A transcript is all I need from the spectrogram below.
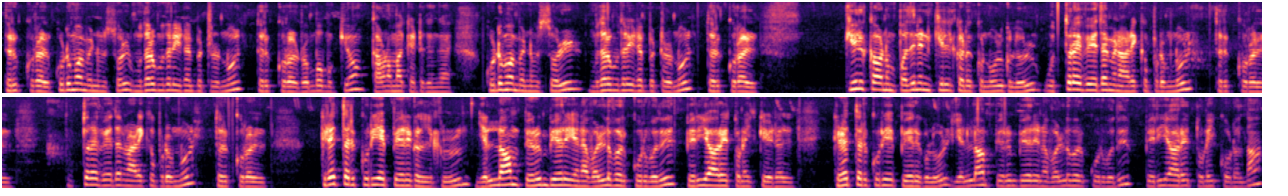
திருக்குறள். குடும்பம் என்னும் சொல் முதல் முதல் இடம்பெற்றுள்ள நூல் திருக்குறள். ரொம்ப முக்கியம். கவனமாக கேட்டுக்கோங்க. குடும்பம் என்னும் சொல் முதல் முதல் இடம்பெற்றுள்ள நூல் திருக்குறள். கீழ்காணும் பதினெண் கீழ்கணக்கு நூல்களுள் உத்தரவேதம் என அழைக்கப்படும் நூல் திருக்குறள். உத்தரவேதம் என அழைக்கப்படும் நூல் திருக்குறள். கிடைத்தற்குரிய பேறுகளுக்குள் எல்லாம் பெரும்பேறு என வள்ளுவர் கூறுவது பெரியாரை துணைக்கேடல். கிடைத்தற்குரிய பேர்களுள் எல்லாம் பெரும்பேறு என வள்ளுவர் கூறுவது பெரியாரை துணைக்கோடல் தான்.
